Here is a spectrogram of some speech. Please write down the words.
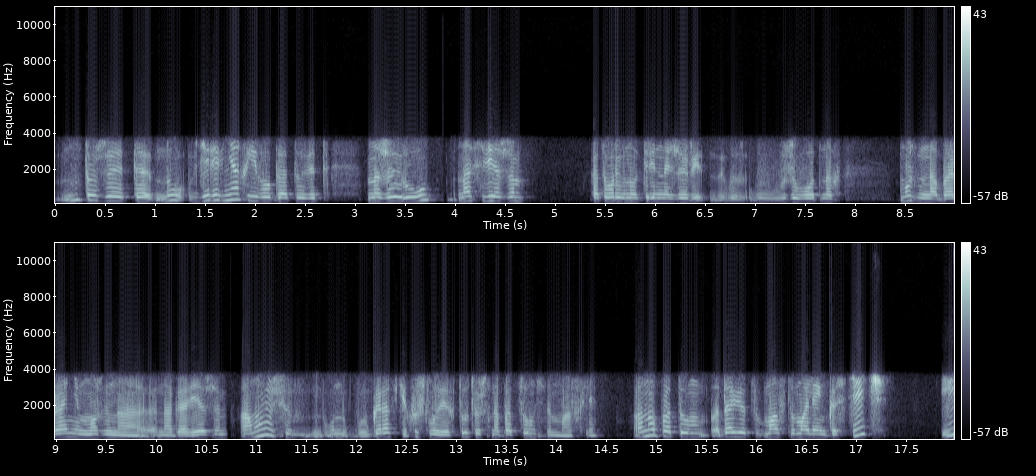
ну, тоже это, ну, в деревнях его готовят на жиру, на свежем, который внутренний жир у животных. Можно на бараньем, можно на, на говяжьем. А мы еще в городских условиях тут уж на подсолнечном масле. Оно потом дает масло маленько стечь и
